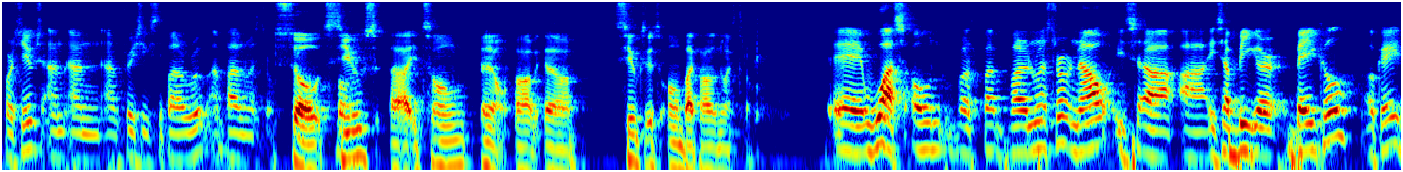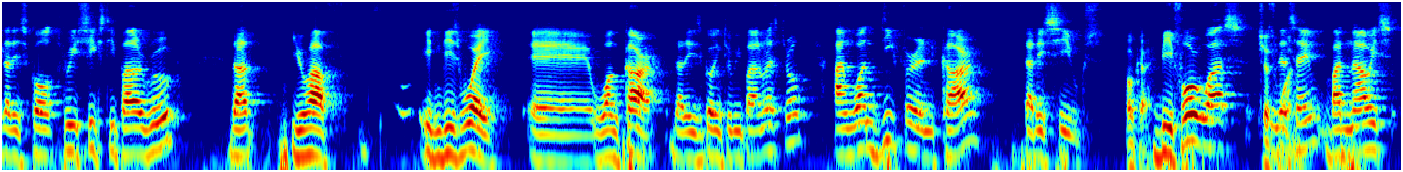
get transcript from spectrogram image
for Siux and, and, and 360 Padel Group and Padel Nuestro. So, Siux, uh, its own, uh, no, uh, uh, Siux is owned by Padel Nuestro. Uh, was owned by Pa- Padel Nuestro. Now it's a, a it's a bigger vehicle, okay, that is called 360 Padel Group. That you have in this way uh, one car that is going to be Padel Nuestro, and one different car that is Siux. Okay. Before was Just the one. same, but now it's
